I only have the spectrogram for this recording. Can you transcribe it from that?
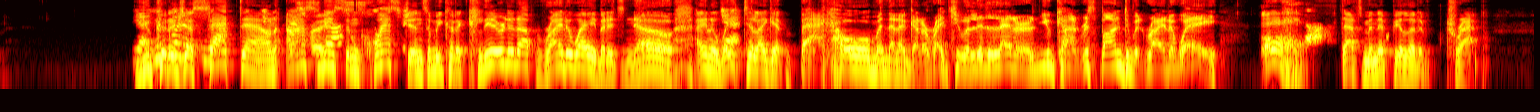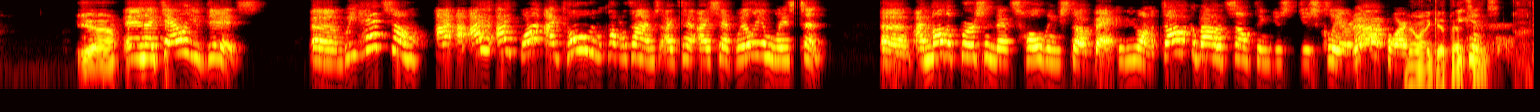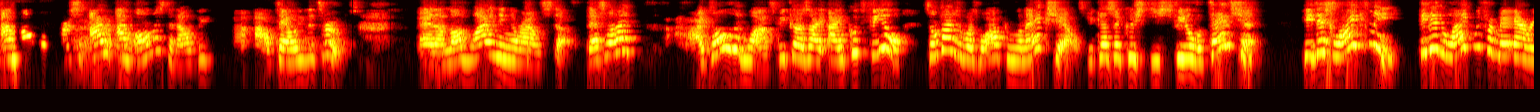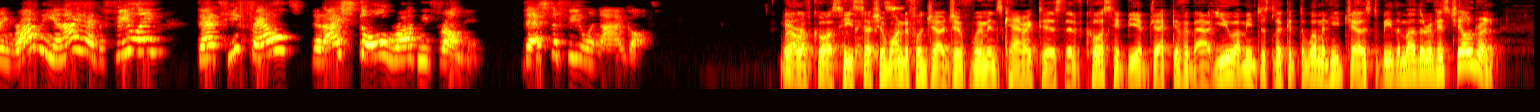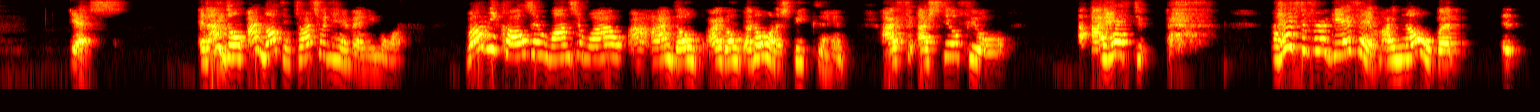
Yeah, you could have could've- just yeah. sat down, asked me some questions, and we could have cleared it up right away. But it's no, I'm going to wait Yeah. till I get back home and then I'm going to write you a little letter and you can't respond to it right away. Oh, that's manipulative crap. Yeah. And I tell you this, um, we had some. I I I wa- I told him a couple of times. I I said, William, listen. Um, I'm not a person that's holding stuff back. If you want to talk about something, just just clear it up. Or No, I get that can- sense. I'm not a person. I'm I'm honest, and I'll be. I'll tell you the truth. And I'm not whining around stuff. That's what I I told him once because I I could feel sometimes I was walking on eggshells because I could just feel the tension. He disliked me. He didn't like me for marrying Rodney, and I had the feeling that he felt that I stole Rodney from him. That's the feeling I got. Well, of course, he's such a wonderful judge of women's characters that, of course, he'd be objective about you. I mean, just look at the woman he chose to be the mother of his children. Yes. And I don't, I'm not in touch with him anymore. Rodney calls him once in a while. I, I don't, I don't, I don't want to speak to him. I, f- I still feel, I have to, I have to forgive him. I know, but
